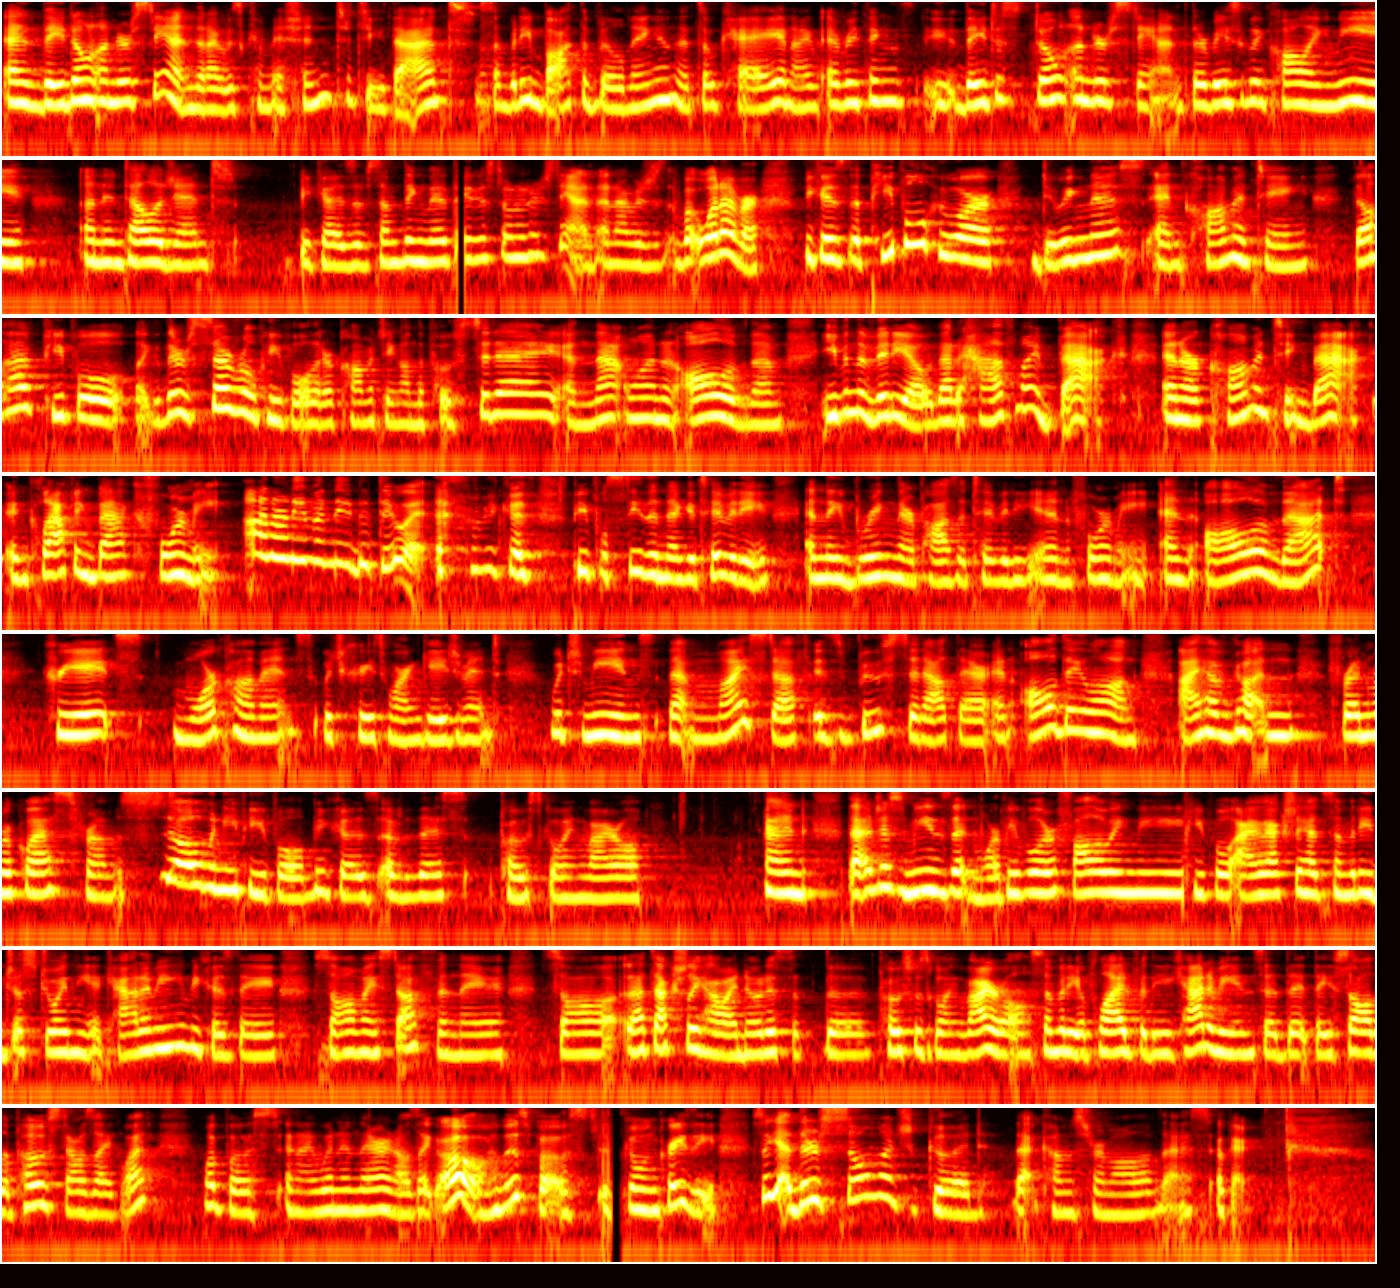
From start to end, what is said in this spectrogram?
And they don't understand that I was commissioned to do that. Somebody bought the building and it's okay. And I everything's they just don't understand. They're basically calling me unintelligent because of something that they just don't understand. And I was just, but whatever. Because the people who are doing this and commenting, they'll have people, like, there's several people that are commenting on the post today and that one and all of them, even the video, that have my back and are commenting back and clapping back for me. I don't even need to do it because people see the negativity and they bring their positivity in for me. And all of that creates more comments, which creates more engagement, which means that my stuff is boosted out there. And all day long, I have gotten friend requests from so many people because of this post going viral. And that just means that more people are following me. People, I actually had somebody just join the academy because they saw my stuff and they saw that's actually how I noticed that the post was going viral. Somebody applied for the academy and said that they saw the post. I was like, what? What post? And I went in there and I was like, oh, this post is going crazy. So, yeah, there's so much good that comes from all of this. Okay.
